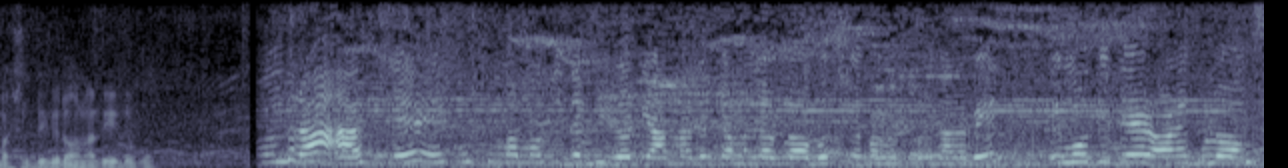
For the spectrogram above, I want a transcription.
বাসার দিকে রওনা দিয়ে দেবো। বন্ধুরা কেমন লাগল অবশ্যই কমেন্ট করে জানাবেন। এই মসজিদের অনেকগুলো অংশ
